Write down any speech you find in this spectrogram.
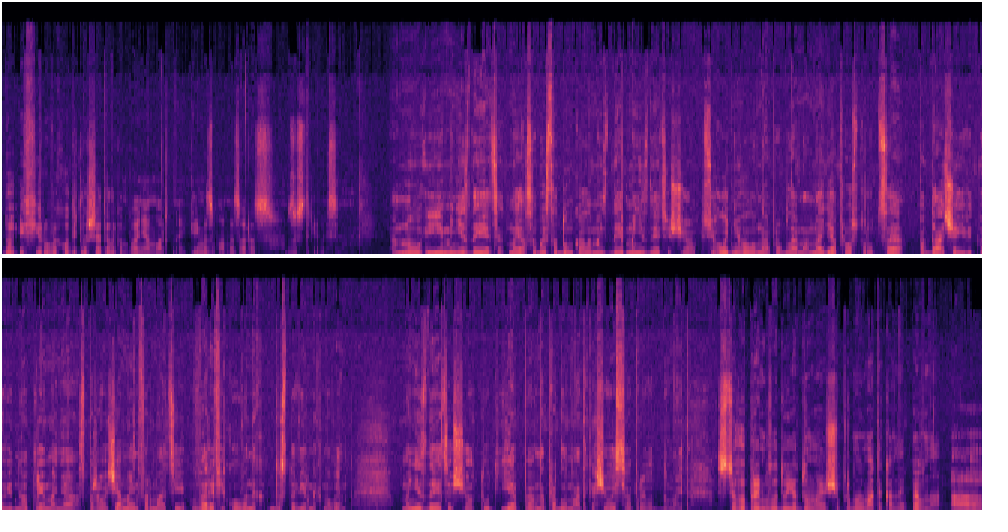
До ефіру виходить лише телекомпанія Март, на якій ми з вами зараз зустрілися. Ну і мені здається, моя особиста думка, але мені здається, що сьогодні головна проблема медіапростору це подача і відповідне отримання споживачами інформації верифікованих достовірних новин. Мені здається, що тут є певна проблематика. Що ви з цього приводу думаєте? З цього приводу я думаю, що проблематика не певна, а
